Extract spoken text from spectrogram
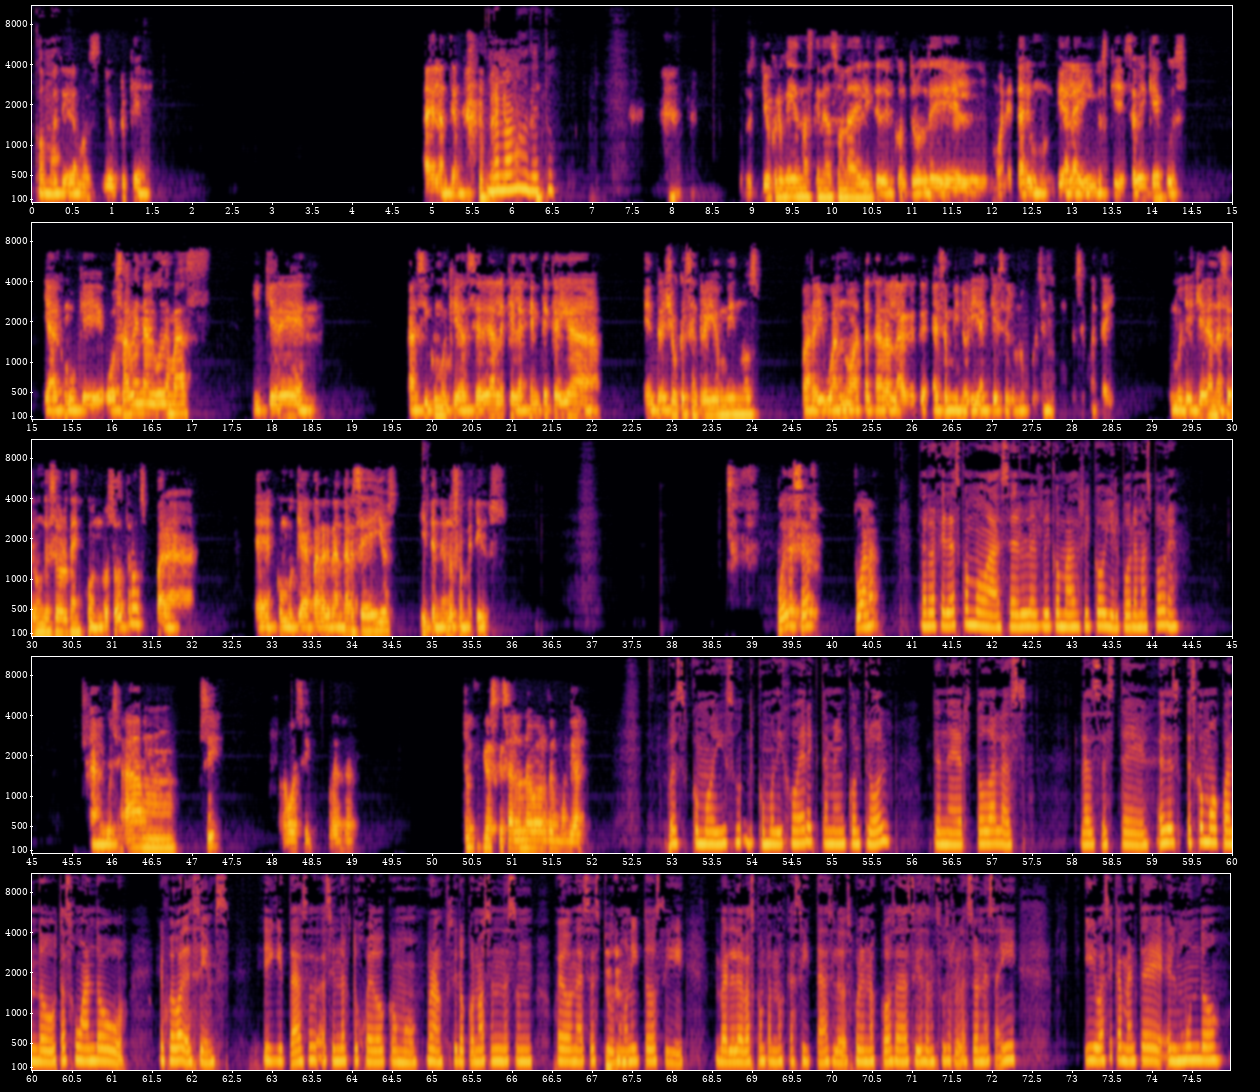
¿Cómo? Pues digamos, yo creo que... Adelante, Ana. No, no, no, de tú. Pues yo creo que ellos más que nada son la élite del control del monetario mundial ahí, los que saben que pues ya como que o saben algo de más y quieren así como que hacer a la que la gente caiga entre choques entre ellos mismos para igual no atacar a, la, a esa minoría que es el 1% como que se cuenta ahí. Como que quieran hacer un desorden con nosotros para eh, como que para agrandarse ellos y tenernos sometidos. Puede ser, tú Ana. ¿Te refieres como a hacerle el rico más rico y el pobre más pobre? Algo así. Sí, algo así, puede ser. ¿Tú qué crees que sea el nuevo orden mundial? Pues como hizo, como dijo Eric, también control, tener todas las, las, este, es, es como cuando estás jugando el juego de Sims y estás haciendo tu juego como, bueno, si lo conocen, es un juego donde haces tus monitos y le vas comprando casitas, le vas poniendo cosas y hacen sus relaciones ahí. Y básicamente el mundo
